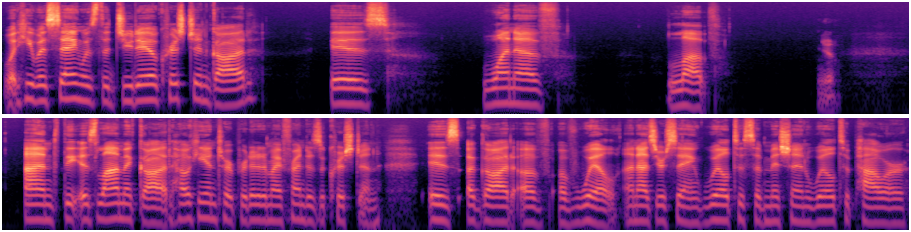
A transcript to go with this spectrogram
what he was saying was the Judeo Christian God is one of love. Yeah. And the Islamic God, how he interpreted it, and my friend is a Christian, is a God of, of will. And as you're saying, will to submission, will to power,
